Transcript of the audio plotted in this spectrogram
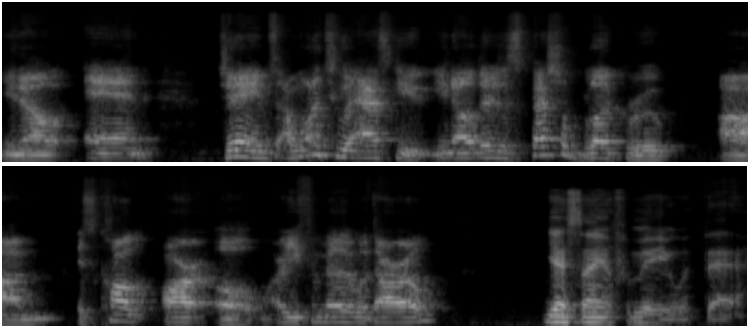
you know. And James, I wanted to ask you, you know, there's a special blood group. Um, it's called RO. Are you familiar with RO? Yes, I am familiar with that.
